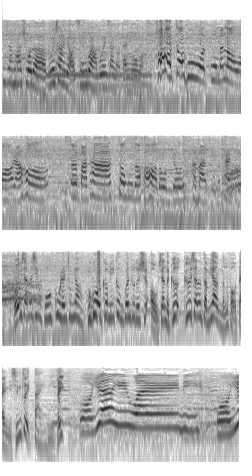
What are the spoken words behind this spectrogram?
就像他说的，不会上一秒牵挂，不会下一秒担忧嘛。好好照顾我我们老王，然后。呃，把他照顾的好好的，我们就很满足了，开心。偶像的幸福固然重要，不过歌迷更关注的是偶像的歌，歌唱的怎么样，能否带你心醉，带你飞。我愿意为你，我愿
